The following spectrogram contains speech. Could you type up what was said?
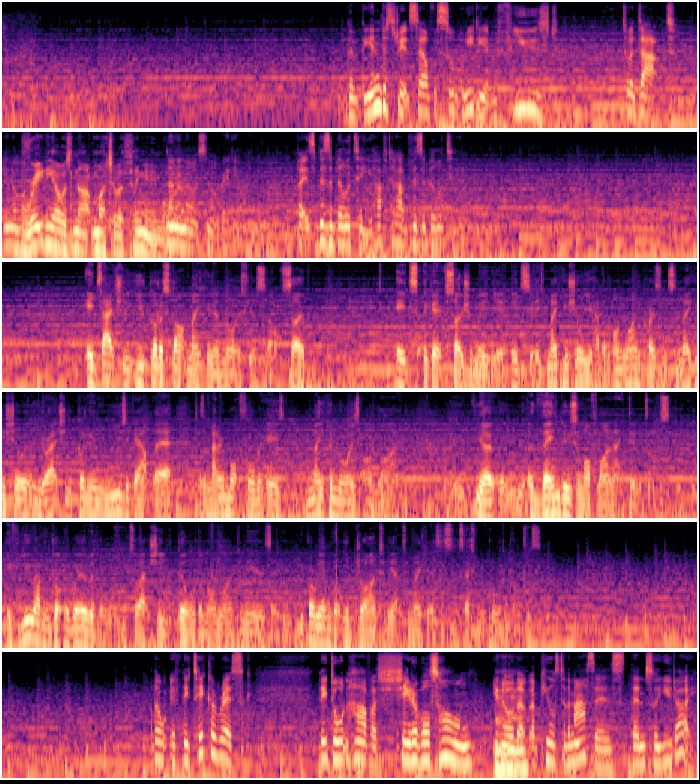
The, the industry itself was so greedy, it refused to adapt, you know. Radio is not much of a thing anymore. No, no, no, it's not radio anymore. But it's visibility. You have to have visibility. It's actually you've got to start making a noise for yourself. So it's again social media. It's it's making sure you have an online presence and making sure that you're actually putting your music out there. Doesn't matter in what form it is. Make a noise online. You know, then do some offline activities. If you haven't got the wherewithal to actually build an online community, you probably haven't got the drive to be actually make it as a successful recording artist. If they take a risk, they don't have a shareable song, you know, Mhm. that appeals to the masses, then so you die.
